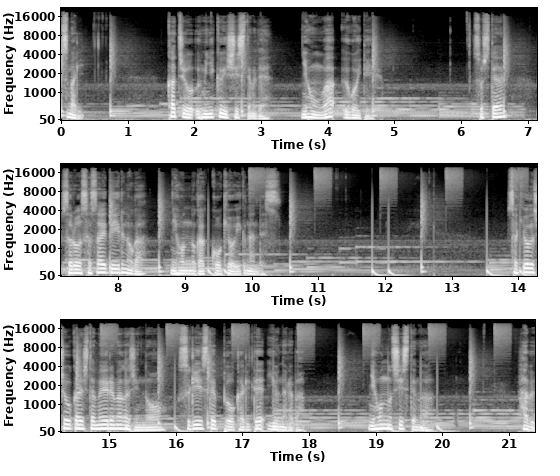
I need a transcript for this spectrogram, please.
つまり価値を生みにくいシステムで日本は動いている。そしてそれを支えているのが日本の学校教育なんです。先ほど紹介したメールマガジンの3ステップを借りて言うならば日本のシステムはハブ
